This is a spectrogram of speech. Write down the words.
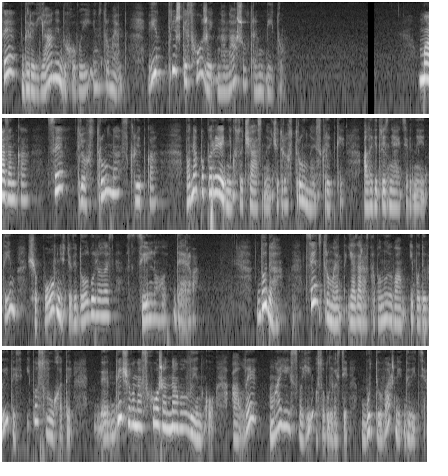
Це дерев'яний духовий інструмент. Він трішки схожий на нашу трембіту. Мазанка це трьохструнна скрипка. Вона попередник сучасної чотирьохструнної скрипки, але відрізняється від неї тим, що повністю відолблювалась з цільного дерева. Дуда це інструмент, я зараз пропоную вам і подивитись, і послухати. Е, Дещо вона схожа на волинку, але має й свої особливості. Будьте уважні, дивіться.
